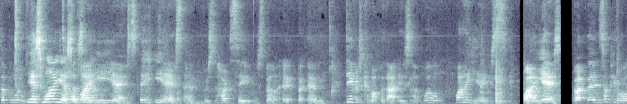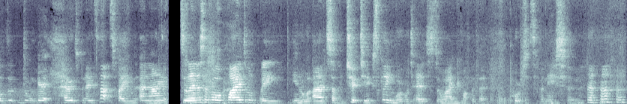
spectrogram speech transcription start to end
Double Yes, why yes, double I've Y. E S E S. Um, it was hard to say when spelling it out, but um, David had come up with that. He's like, well, why yes, why yes. But then some people don't get how it's pronounced. That's fine, and I. So then I said, well, why don't we, you know, add something to it to explain more what it is? So I come up with the portraits of a nation.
